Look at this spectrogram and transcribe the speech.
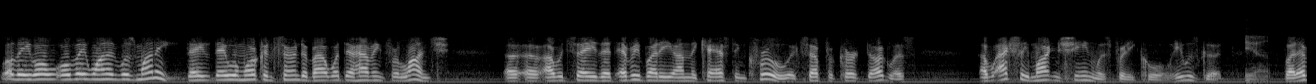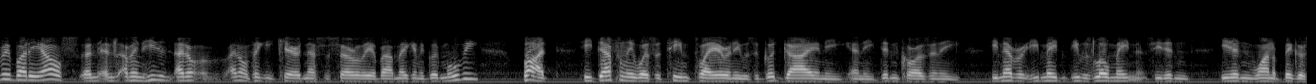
Well, they all, all they wanted was money. They they were more concerned about what they're having for lunch. Uh, uh, I would say that everybody on the cast and crew, except for Kirk Douglas, uh, actually Martin Sheen was pretty cool. He was good, Yeah. but everybody else, and, and I mean, he didn't. I don't. I don't think he cared necessarily about making a good movie, but he definitely was a team player, and he was a good guy, and he and he didn't cause any. He never. He made. He was low maintenance. He didn't. He didn't want a bigger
